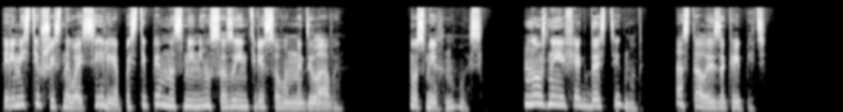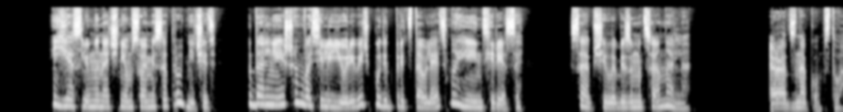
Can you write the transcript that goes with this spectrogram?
переместившись на Василия, постепенно сменился заинтересованно деловым. Усмехнулась. Нужный эффект достигнут. Осталось закрепить. Если мы начнем с вами сотрудничать, в дальнейшем Василий Юрьевич будет представлять мои интересы, сообщила безэмоционально. Рад знакомству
